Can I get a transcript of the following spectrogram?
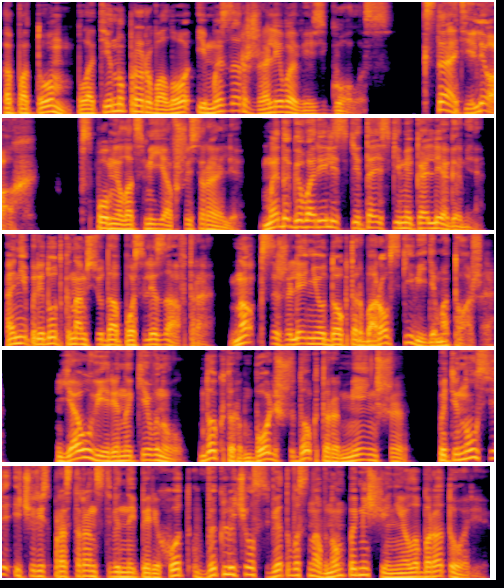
а потом плотину прорвало, и мы заржали во весь голос. «Кстати, Лех!» – вспомнил отсмеявшись Райли. «Мы договорились с китайскими коллегами. Они придут к нам сюда послезавтра. Но, к сожалению, доктор Боровский, видимо, тоже». Я уверенно кивнул. Доктором больше, доктором меньше. Потянулся и через пространственный переход выключил свет в основном помещении лаборатории.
